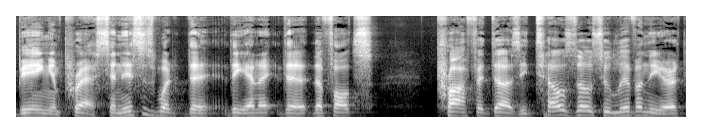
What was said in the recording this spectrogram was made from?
being impressed. And this is what the, the, the, the false prophet does. He tells those who live on the earth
